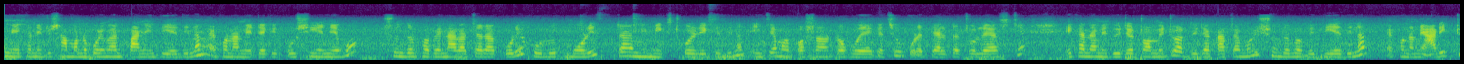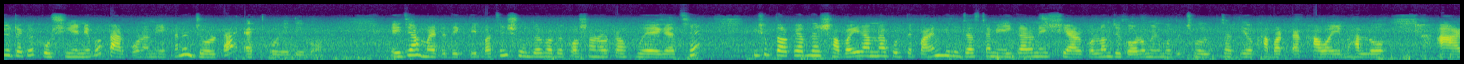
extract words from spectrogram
আমি এখানে একটু সামান্য পরিমাণ পানি দিয়ে দিলাম। এখন আমি এটাকে কষিয়ে নেব। সুন্দরভাবে নাড়াচাড়া করে হলুদ মরিচটা আমি মিক্সড করে রেখে দিলাম। এই যে আমার কষানোটা হয়ে গেছে, উপরে তেলটা চলে আসছে। এখানে আমি দুইটা টমেটো আর দুইটা কাঁচামরিচ সুন্দরভাবে দিয়ে দিলাম। এখন আমি আরেকটু এটাকে কষিয়ে নেব, তারপর আমি এখানে জলটা অ্যাড করে দেব। এই যে আমার এটা দেখতেই পাচ্ছেন, সুন্দরভাবে কষানোটা হয়ে গেছে। এসব তরকারি আপনারা সবাই রান্না করতে পারেন, কিন্তু জাস্ট আমি এই কারণেই শেয়ার করলাম যে গরমের মধ্যে ঝোল জাতীয় খাবারটা খাওয়াই ভালো। আর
